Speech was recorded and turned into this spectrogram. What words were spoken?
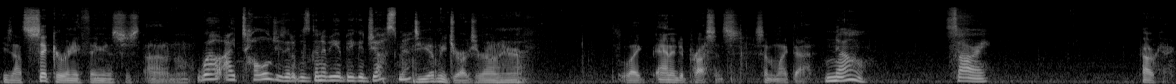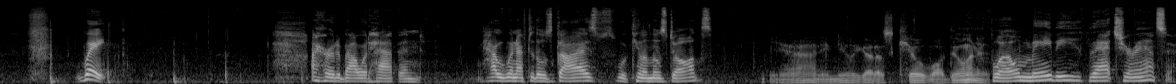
He's not sick or anything. It's just, I don't know. Well, I told you that it was gonna be a big adjustment. Do you have any drugs around here? Like antidepressants, something like that. No. Sorry. Okay. Wait. I heard about what happened. How we went after those guys who were killing those dogs. Yeah, and he nearly got us killed while doing it. Well, maybe that's your answer.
